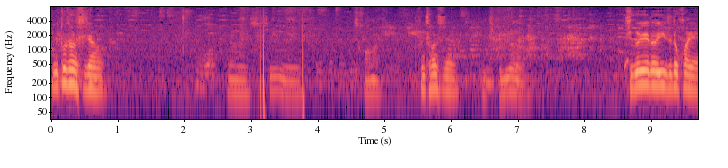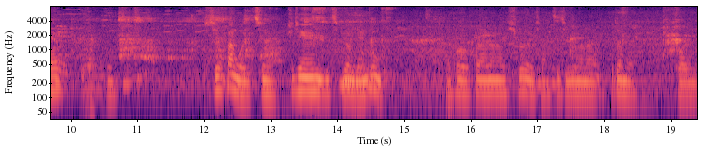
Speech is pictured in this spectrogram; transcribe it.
有多长时间了？呃，时间有长了，很长时间，有几个月了吧？几个月都一直都化验。之前犯过一次，之前一次比较严重，然后后来慢慢修了一下，自己又慢慢不断的搞人的。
